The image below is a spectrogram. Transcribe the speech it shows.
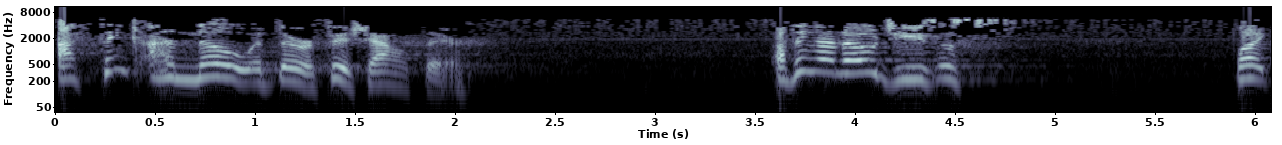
I think I know if there are fish out there. I think I know Jesus. Like,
